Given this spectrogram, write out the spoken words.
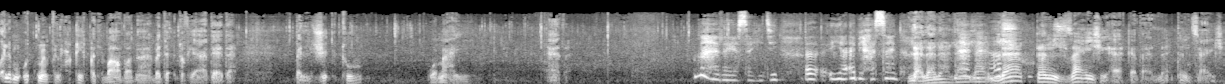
ولم أتمم في الحقيقة بعض ما بدأت في إعداده بل جئت ومعي هذا. ما هذا يا سيدي؟ آه، يا أبي حسن لا لا لا لا لا. لا تنزعجي هكذا لا تنزعجي.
